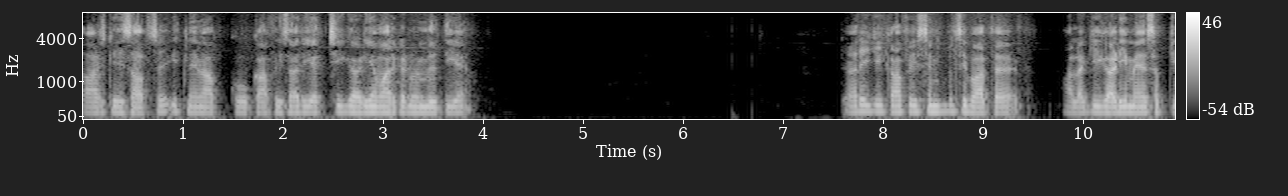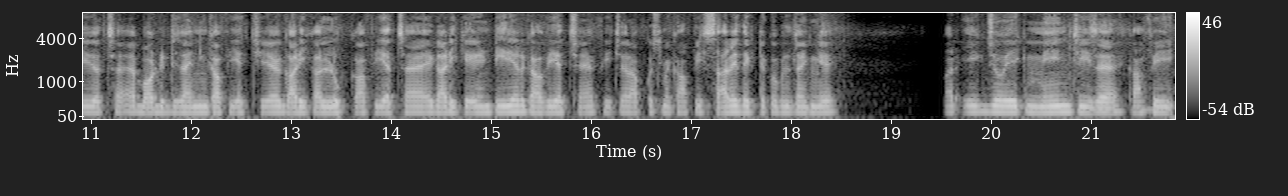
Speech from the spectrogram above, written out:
कार्स के हिसाब से। इतने में आपको काफ़ी सारी अच्छी गाड़ियाँ मार्केट में मिलती है। यार की काफ़ी सिंपल सी बात है। हालाँकि गाड़ी में सब चीज़ अच्छा है, बॉडी डिज़ाइनिंग काफ़ी अच्छी है, गाड़ी का लुक काफ़ी अच्छा है, गाड़ी के इंटीरियर काफ़ी अच्छे हैं, फीचर आपको इसमें काफ़ी सारे देखने को मिल जाएँगे। पर एक जो एक मेन चीज़ है, काफ़ी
